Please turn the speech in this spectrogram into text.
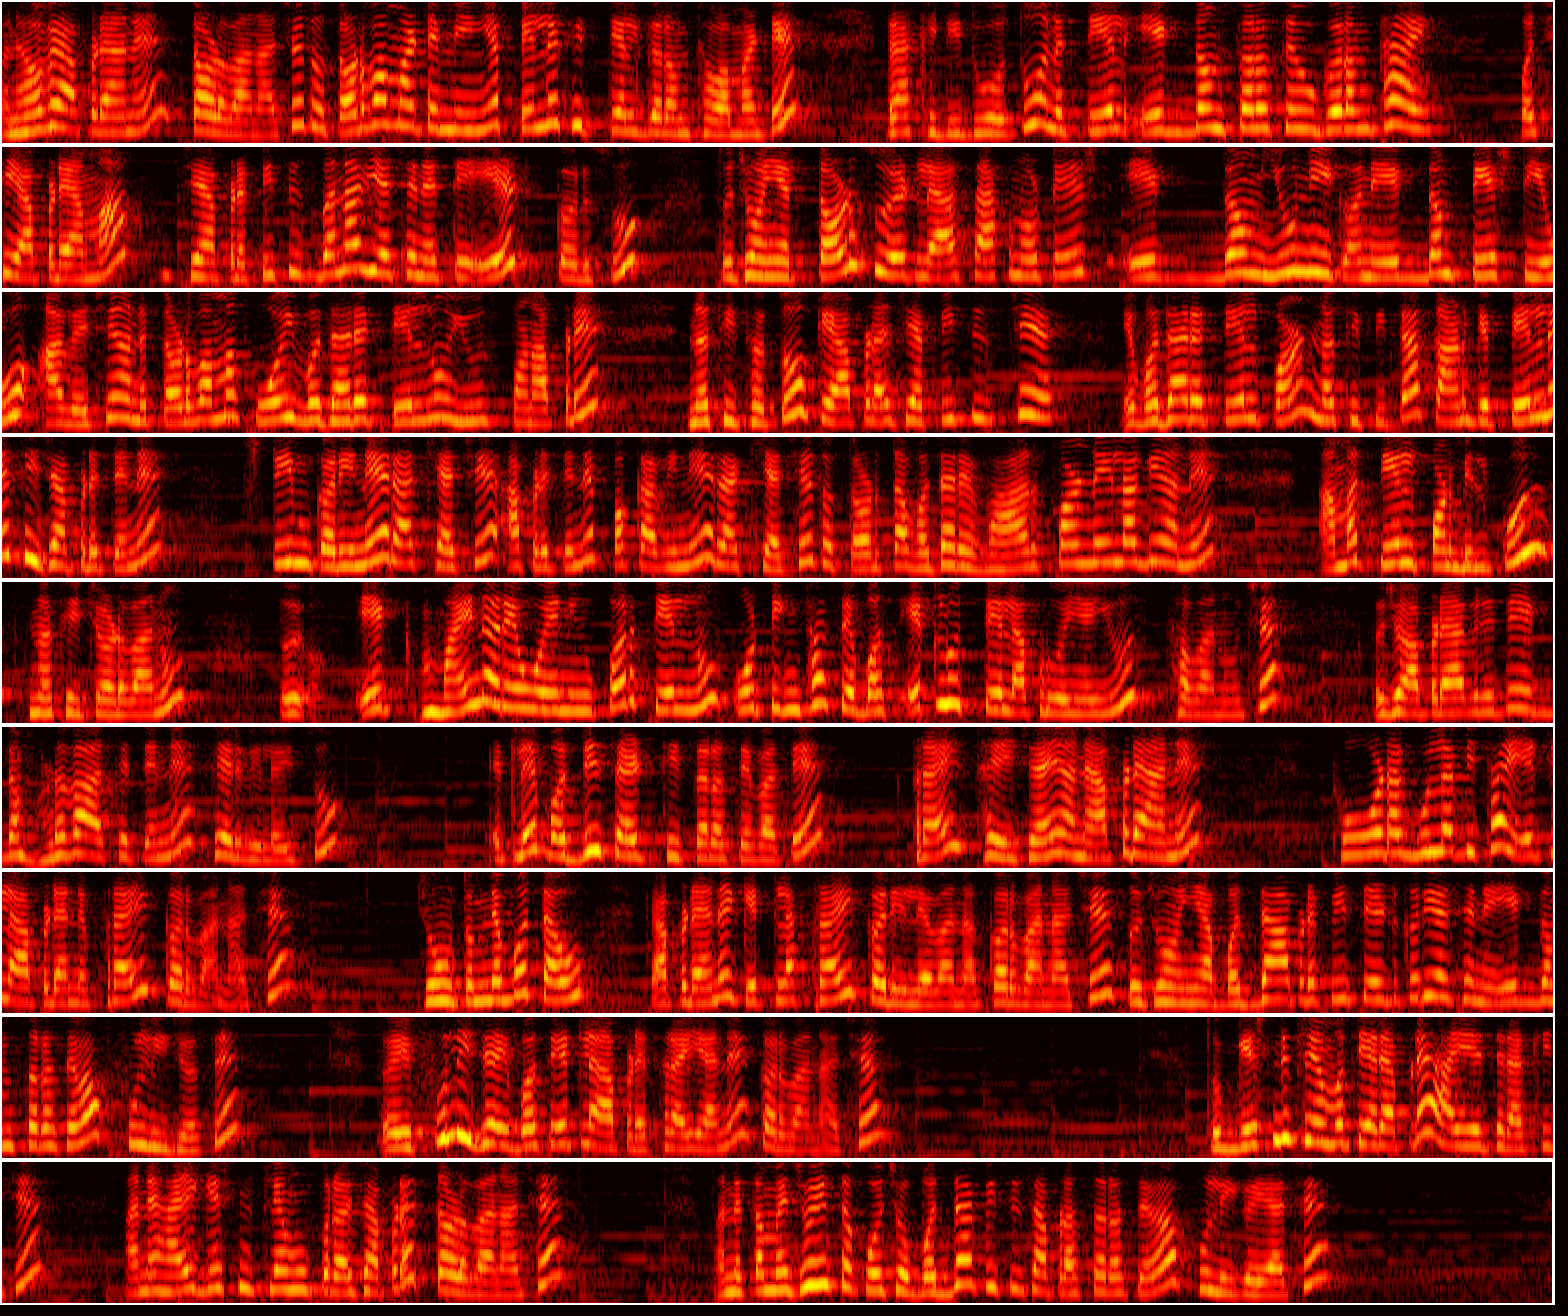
અને હવે આપણે આને તળવાના છે. તો તળવા માટે મેં અહીંયા પહેલેથી જ તેલ ગરમ થવા માટે રાખી દીધું હતું અને તેલ એકદમ સરસ એવું ગરમ થાય, પછી આપણે આમાં જે આપણે પીસીસ બનાવ્યા છે ને તે એડ કરશું. તો જો અહીંયા તળશું એટલે આ શાકનો ટેસ્ટ એકદમ યુનિક અને એકદમ ટેસ્ટી એવો આવે છે અને તળવામાં કોઈ વધારે તેલનો યુઝ પણ આપણે નથી થતો કે આપણા જે પીસીસ છે, એ વધારે તેલ પણ નથી પીતા. કારણ કે પહેલેથી જ આપણે તેને સ્ટીમ કરીને રાખ્યા છે. આપણે તેને પકાવીને રાખ્યા છે. તો તળતા વધારે વાર પણ નહીં લાગે અને આમાં તેલ પણ બિલકુલ નથી ચડવાનું. તો એક માઇનર એવું એની ઉપર તેલનું કોટિંગ થશે. બસ એટલું જ તેલ આપણું અહીંયા યુઝ થવાનું છે. તો જો આપણે આવી રીતે એકદમ હળવા હાથે તેને ફેરવી લઈશું. એટલે બધી સાઈડથી સરસ એવા તે ફ્રાય થઈ જાય અને આપણે આને થોડા ગુલાબી થાય એટલે આપણે આને ફ્રાય કરવાના છે. જો હું તમને બતાવું કે આપણે એને કેટલા ફ્રાય કરી લેવાના, કરવાના છે, તો જો અહીંયા બધા આપણે પીસ એડ કર્યા છે ને એકદમ સરસ એવા ફૂલી જશે. તો એ ફૂલી જાય બસ એટલે આપણે ફ્રાય આને કરવાના છે. તો ગેસની ફ્લેમ અત્યારે આપણે હાઈ જ રાખી છે અને હાઈ ગેસની ફ્લેમ ઉપર જ આપણે તળવાના છે. અને તમે જોઈ શકો છો બધા પીસીસ આપણા સરસ એવા ફૂલી ગયા છે.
